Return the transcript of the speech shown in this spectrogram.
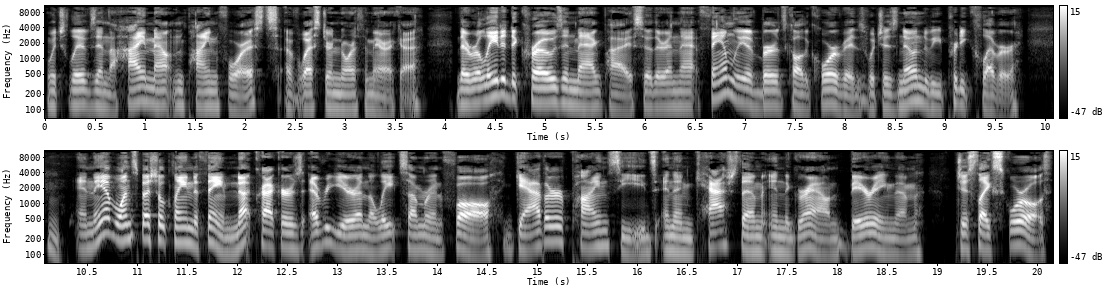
which lives in the high mountain pine forests of western North America. They're related to crows and magpies, so they're in that family of birds called corvids, which is known to be pretty clever. Hmm. And they have one special claim to fame. Nutcrackers every year in the late summer and fall gather pine seeds and then cache them in the ground, burying them just like squirrels.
